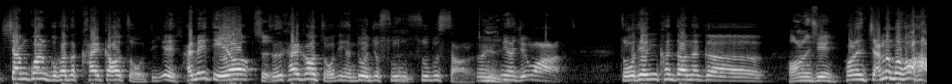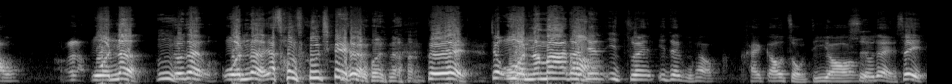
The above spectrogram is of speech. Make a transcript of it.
相关股票都开高走低，哎、欸，还没跌哦，是只是开高走低，很多人就输输、嗯、不少了，嗯，因为他觉得哇，昨天看到那个黄仁勋，黄仁讲那么多好，稳了，嗯，对不对？稳了，要冲出去了，稳了，对不对？就稳了吗？他先一追一堆股票开高走低哦，是对不对？所以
